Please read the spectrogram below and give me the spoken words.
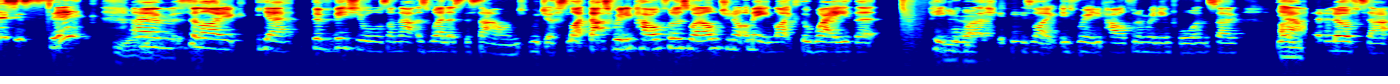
This is sick. Yeah. Um, so like, yeah, the visuals on that as well as the sound were just like that's really powerful as well. Do you know what I mean? Like the way that people yeah. worship is like is really powerful and really important. So yeah, I loved that.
